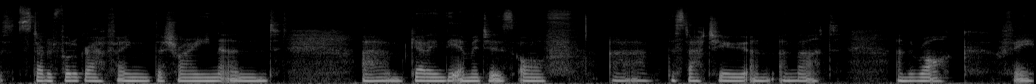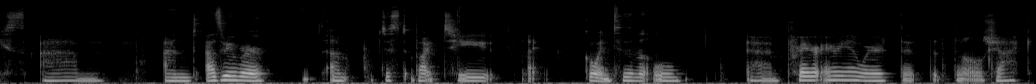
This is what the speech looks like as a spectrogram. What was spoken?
started photographing the shrine and um, getting the images of uh, the statue and, and that and the rock face. Um, and as we were um, just about to like go into the little um, prayer area where the, the, the little shack,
